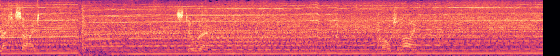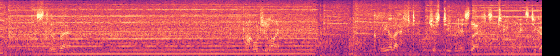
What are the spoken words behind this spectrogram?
Left side. Still there. Hold your line. Still there. Hold your line. Clear left. Just two minutes left. Two minutes to go.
